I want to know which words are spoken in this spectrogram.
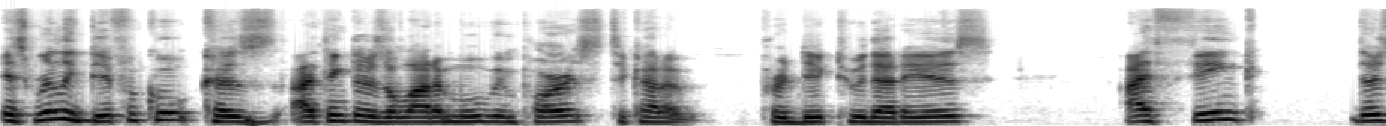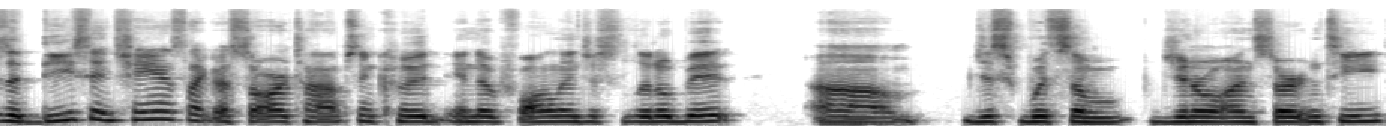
It's really difficult because I think there's a lot of moving parts to kind of predict who that is. I think there's a decent chance like Ausar Thompson could end up falling just a little bit, mm-hmm. um, just with some general uncertainty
